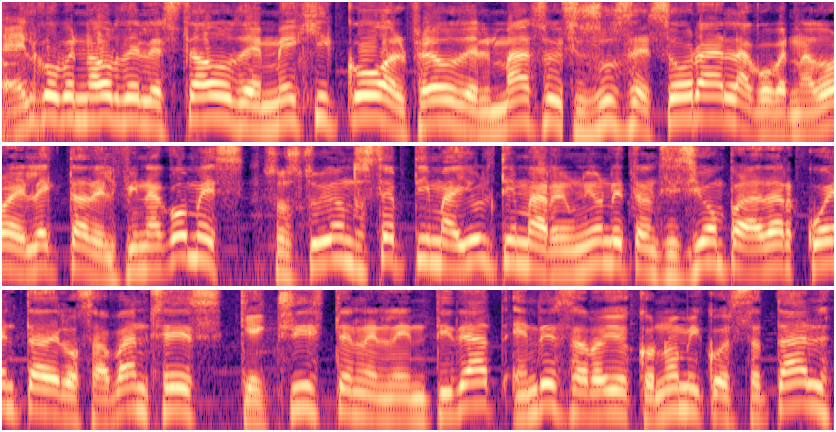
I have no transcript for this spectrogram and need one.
El gobernador del Estado de México, Alfredo del Mazo, y su sucesora, la gobernadora electa Delfina Gómez, sostuvieron su séptima y última reunión de transición para dar cuenta de los avances que existen en la entidad en desarrollo económico estatal,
